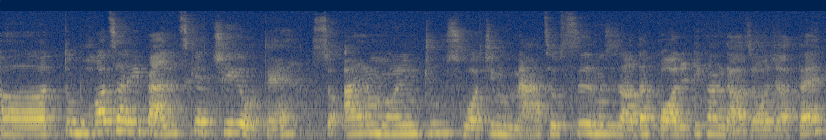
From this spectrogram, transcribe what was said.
तो बहुत सारी पैलेट्स के अच्छे ही होते हैं। So I am more into swatching matte उससे मुझे ज़्यादा क्वालिटी का अंदाज़ा हो जाता है।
